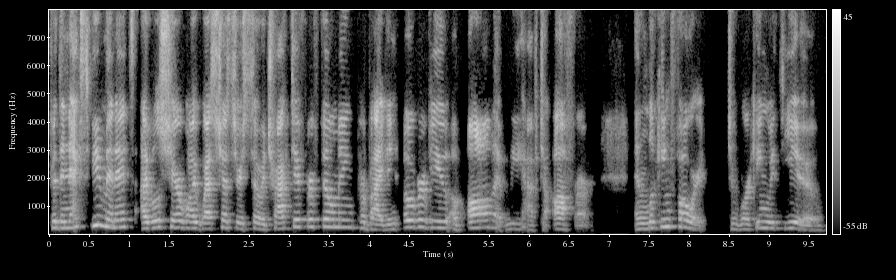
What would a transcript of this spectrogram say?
For the next few minutes, I will share why Westchester is so attractive for filming, provide an overview of all that we have to offer, and looking forward to working with you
